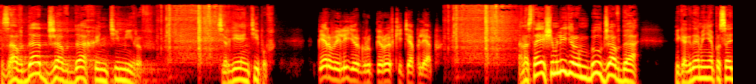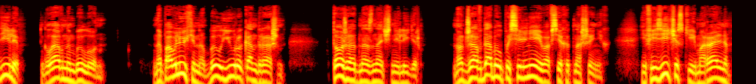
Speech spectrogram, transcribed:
Завдат Джавда Хантимиров. Сергей Антипов. Первый лидер группировки «Тяп-ляп». А настоящим лидером был Джавда, и когда меня посадили, главным был он. На Павлюхина был Юра Кондрашин, тоже однозначный лидер. Но Джавда был посильнее во всех отношениях. И физически, и морально,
